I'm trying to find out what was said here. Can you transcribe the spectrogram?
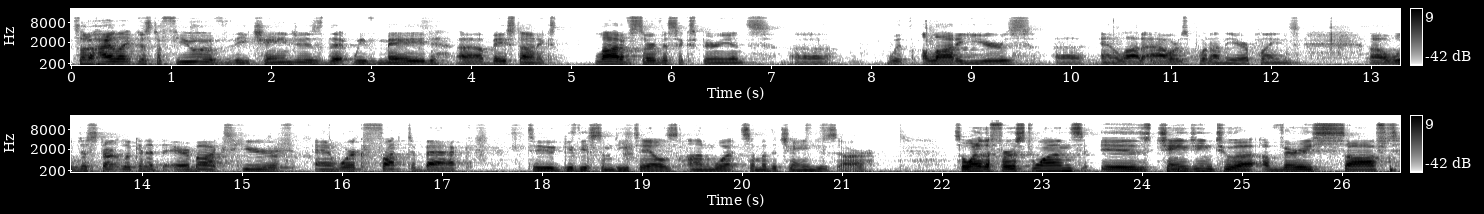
So to highlight just a few of the changes that we've made uh, based on a lot of service experience uh, with a lot of years uh, and a lot of hours put on the airplanes. Uh, we'll just start looking at the airbox here and work front to back to give you some details on what some of the changes are. So one of the first ones is changing to a, a very soft,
